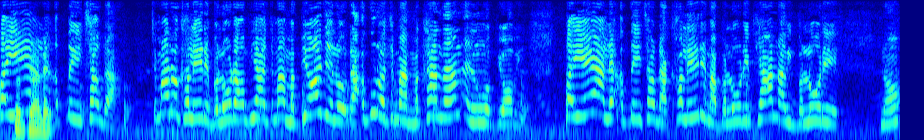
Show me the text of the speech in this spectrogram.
တရေကလည်းအသေး6တာ ကျမတို့ခလေးတွေဘလို့တောင်ဖျားကျမမပြောချင်လို့ဒါအခုတော့ကျမမခံစားနိုင်လို့ပြောပြီတရေကလည်းအသေး6တာခလေးတွေမှာဘလို့တွေဖျားနာပြီဘလို့တွေနော်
